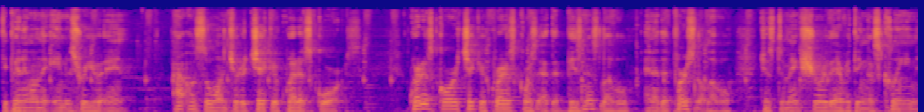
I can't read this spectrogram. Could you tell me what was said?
depending on the industry you're in. I also want you to check your credit scores. Credit scores, check your credit scores at the business level and at the personal level just to make sure that everything is clean,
